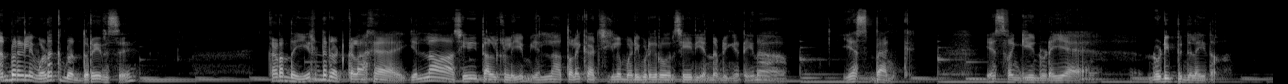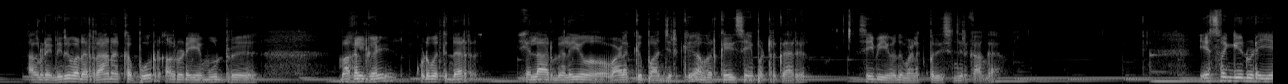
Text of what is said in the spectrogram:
நண்பர்களே வணக்கம் நான் துரையரசு கடந்த இரண்டு நாட்களாக எல்லா செய்தித்தாள்களையும் எல்லா தொலைக்காட்சிகளும் அடிபடுகிற ஒரு செய்தி என்ன அப்படின்னு கேட்டிங்கன்னா எஸ் பேங்க். எஸ் வங்கியினுடைய நொடிப்பு நிலை தான் அவருடைய நிறுவனர் ராணா கபூர் அவருடைய மூன்று மகள்கள் குடும்பத்தினர் எல்லார் மேலேயும் வழக்கு பாஞ்சிருக்கு. அவர் கைது செய்யப்பட்டிருக்காரு சிபிஐ வந்து வழக்கு பதிவு செஞ்சுருக்காங்க. எஸ் வங்கியினுடைய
